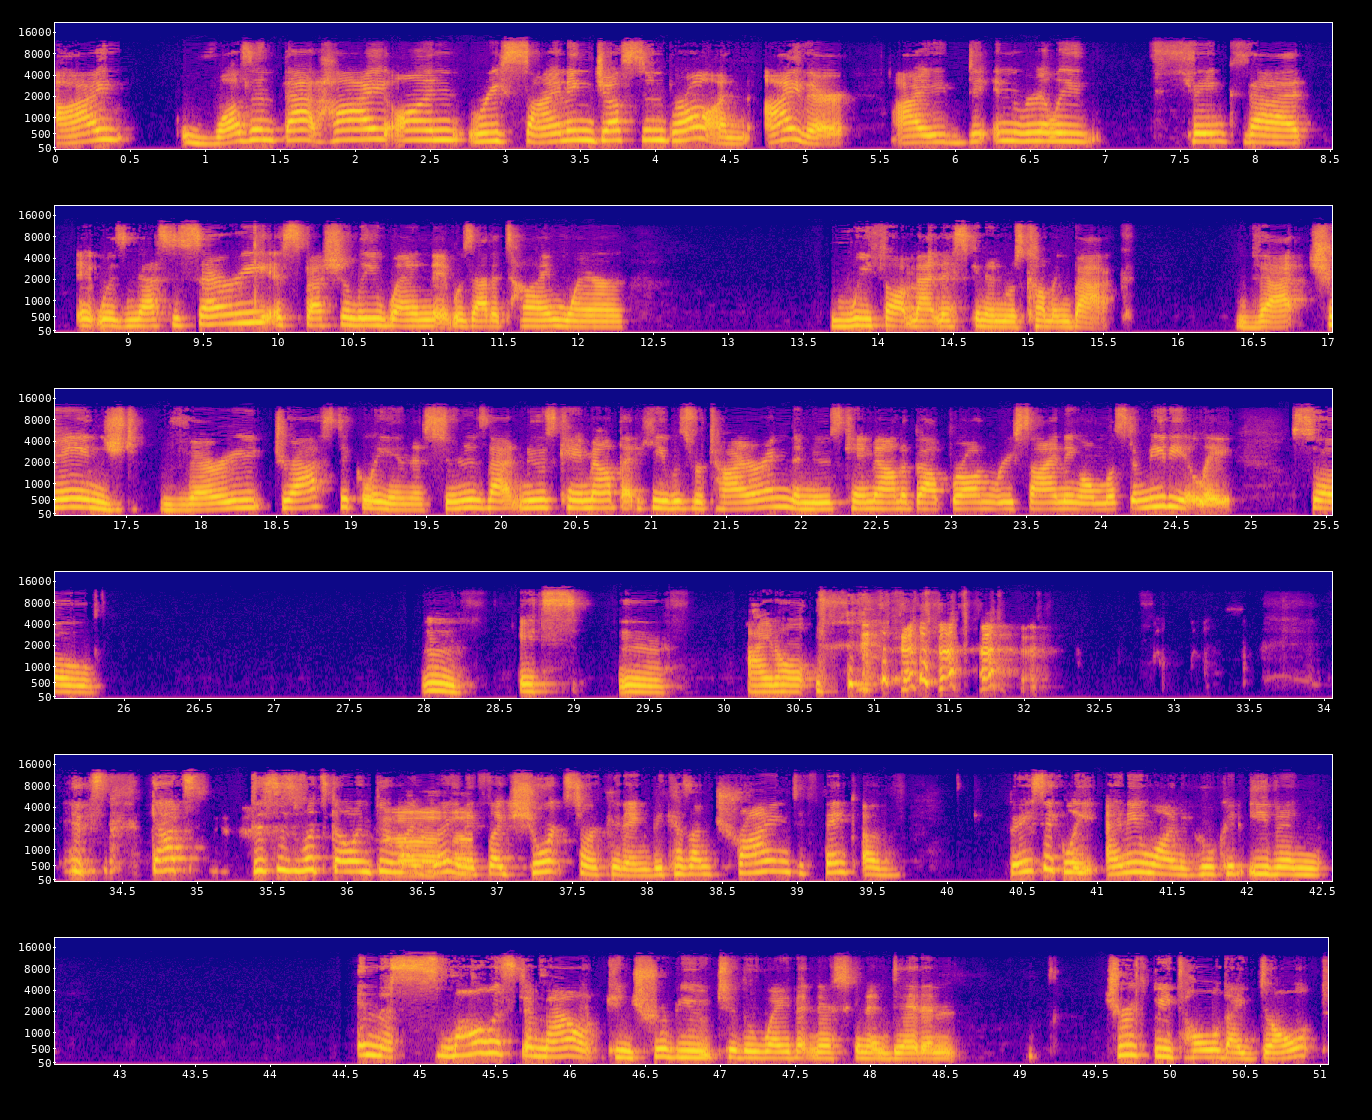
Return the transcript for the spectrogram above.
I wasn't that high on re signing Justin Braun either. I didn't really think that it was necessary, especially when it was at a time where we thought Matt Niskanen was coming back. That changed very drastically. And as soon as that news came out that he was retiring, the news came out about Braun resigning almost immediately. So mm, it's, mm, I don't. it's that's this is what's going through my brain. It's like short circuiting because I'm trying to think of basically anyone who could even in the smallest amount contribute to the way that Niskanen did. And truth be told, I don't.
